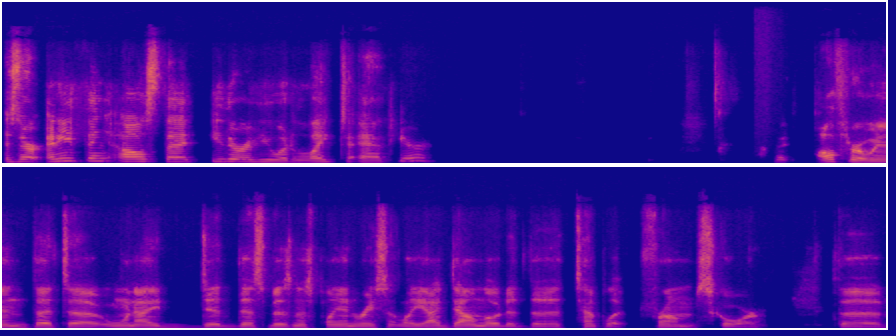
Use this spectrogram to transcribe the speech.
is there anything else that either of you would like to add here? I'll throw in that uh, when I did this business plan recently, I downloaded the template from SCORE, the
